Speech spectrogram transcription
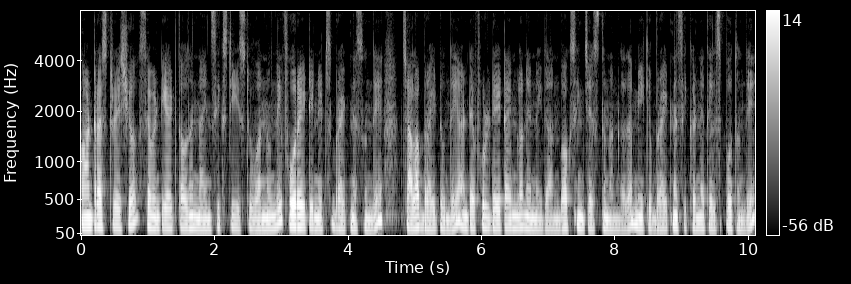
Contrast ratio seventy eight thousand nine sixty is to one ఉంది. ఫోర్ ఎయిటీ నిట్స్ బ్రైట్నెస్ ఉంది. చాలా బ్రైట్ ఉంది. అంటే ఫుల్ డే టైంలో నేను ఇది అన్బాక్సింగ్ చేస్తున్నాను కదా. మీకు బ్రైట్నెస్ ఇక్కడనే తెలిసిపోతుంది.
